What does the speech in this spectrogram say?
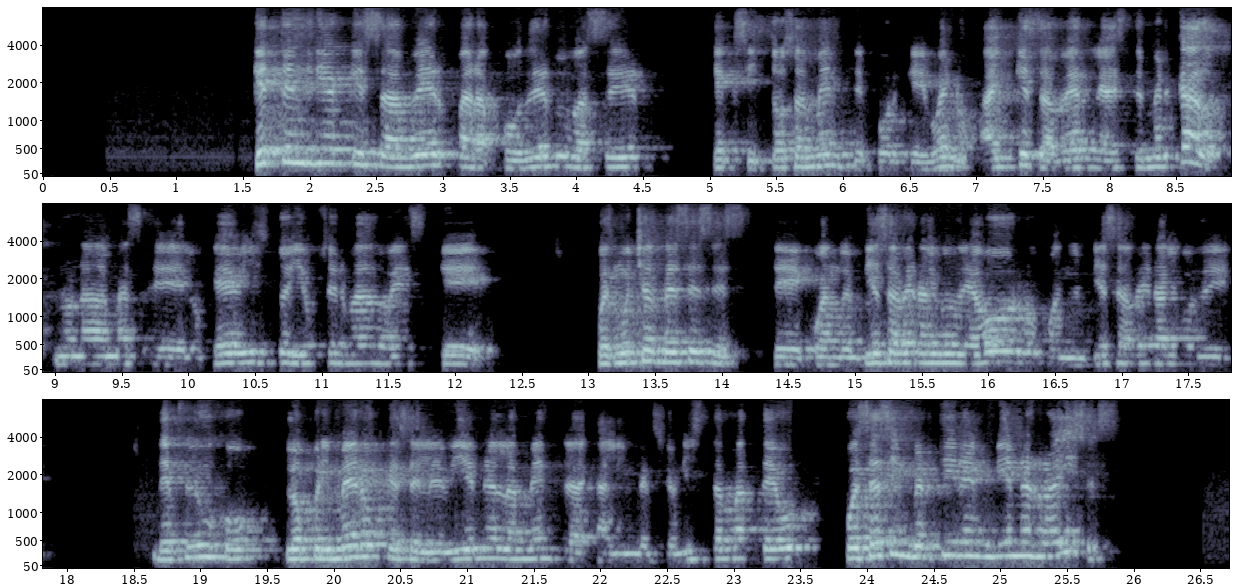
¿qué tendría que saber para poderlo hacer exitosamente? Porque, bueno, hay que saberle a este mercado, no nada más. Eh, lo que he visto y observado es que, pues muchas veces, este, cuando empieza a haber algo de ahorro, cuando empieza a haber algo de de flujo, lo primero que se le viene a la mente al inversionista Mateo, pues es invertir en bienes raíces.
